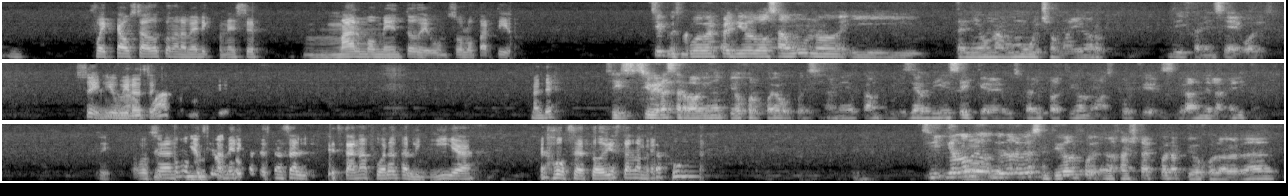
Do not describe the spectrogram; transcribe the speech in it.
fue causado con el América en ese mal momento de un solo partido. Sí, pues pudo haber perdido 2 a 1 y tenía una mucho mayor diferencia de goles. Sí, y hubiera ¿Mande? Sí, si hubiera cerrado bien el piojo el juego, pues, a medio campo, en vez de abrirse y querer buscar el partido nomás porque es grande el América. Sí. O sea, como que si el América están, están afuera de la liguilla, o sea, todavía está en la mera punta. Sí, yo no, veo, yo no le veo sentido al, hashtag fuera piojo, la verdad.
